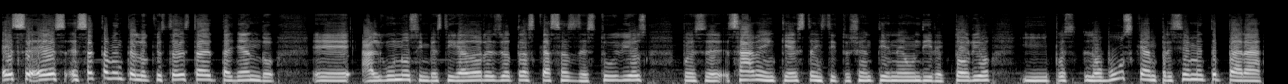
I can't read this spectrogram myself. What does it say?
es, es exactamente lo que usted está detallando. Eh, algunos investigadores de otras casas de estudios pues saben que esta institución tiene un directorio y pues lo buscan precisamente para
